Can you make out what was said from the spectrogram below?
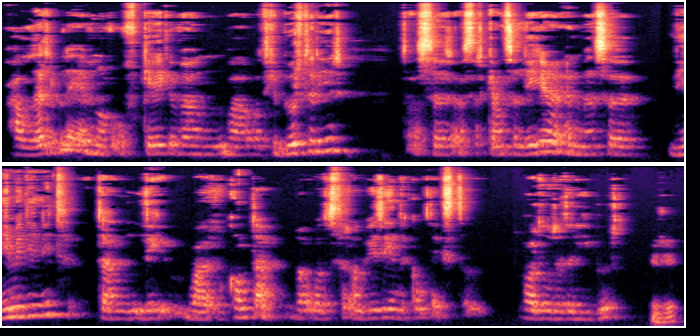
alert blijven of, of kijken van wat, wat gebeurt er hier. Als er, als er kansen liggen en mensen nemen die niet, dan liggen, waar, hoe komt dat? Wat, wat, is er aanwezig in de context waardoor dat niet gebeurt? Mm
